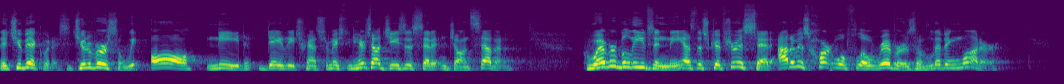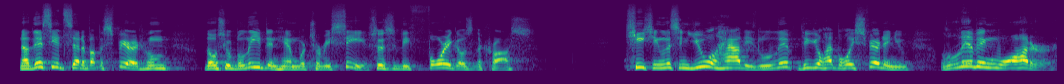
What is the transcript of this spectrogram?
It's ubiquitous, it's universal. We all need daily transformation. Here's how Jesus said it in John 7 Whoever believes in me, as the scripture has said, out of his heart will flow rivers of living water. Now, this he had said about the Spirit, whom those who believed in him were to receive. So this is before he goes to the cross. Teaching, listen, you will have these live, you'll have the Holy Spirit in you, living water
